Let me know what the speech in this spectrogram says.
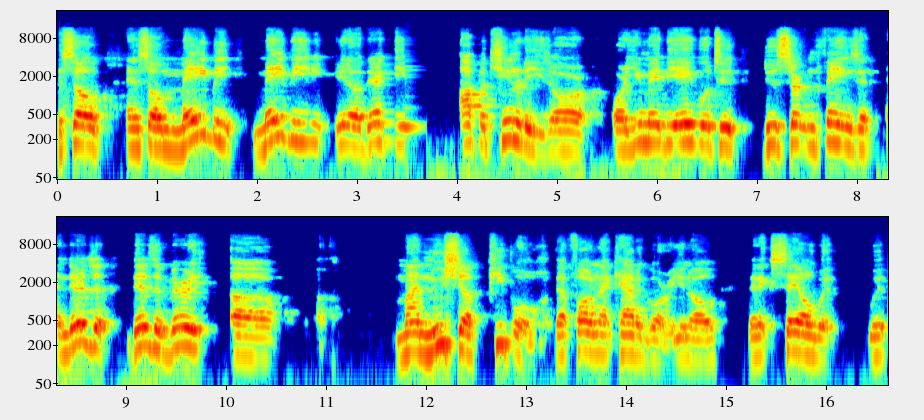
And so and so maybe maybe you know there be opportunities or or you may be able to do certain things. And, and there's a there's a very uh, minutia people that fall in that category, you know, that excel with with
